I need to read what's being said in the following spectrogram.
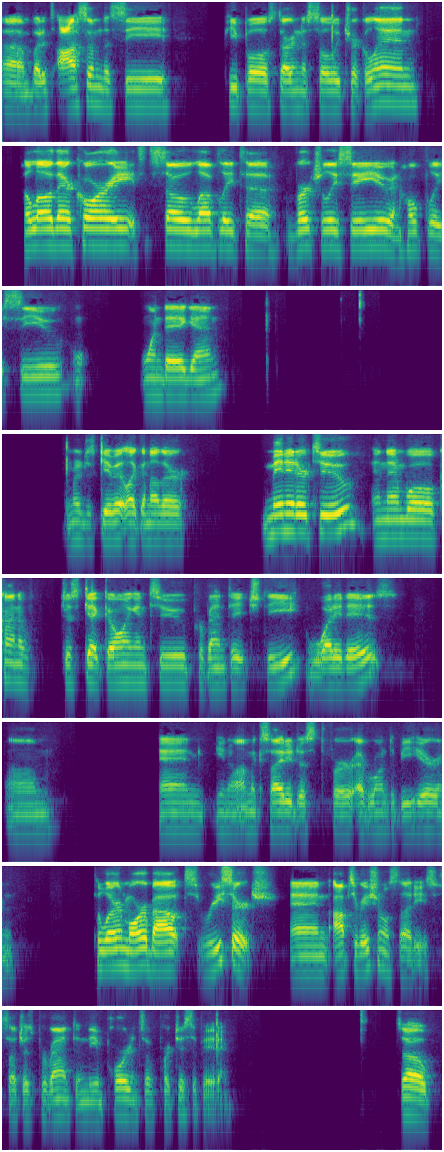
Um, but it's awesome to see people starting to slowly trickle in. Hello there, Corey. It's so lovely to virtually see you and hopefully see you one day again. I'm gonna just give it like another minute or two, and then we'll kind of just get going into Prevent HD, what it is. Um, and, you know, I'm excited just for everyone to be here and to learn more about research and observational studies such as Prevent and the importance of participating. So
